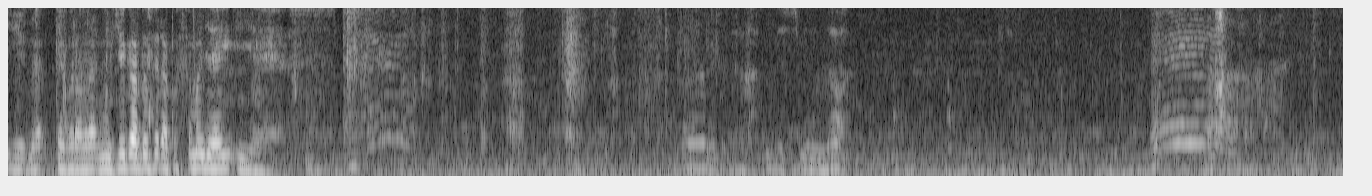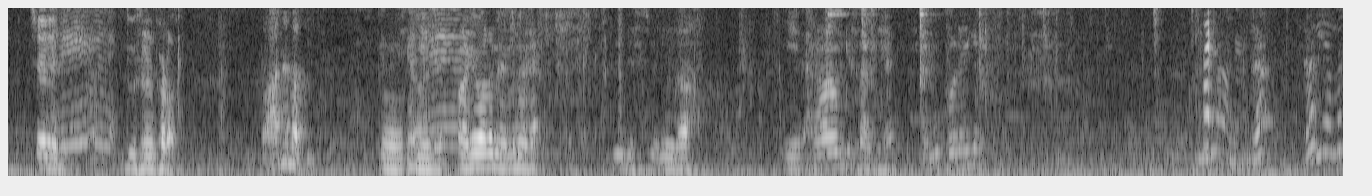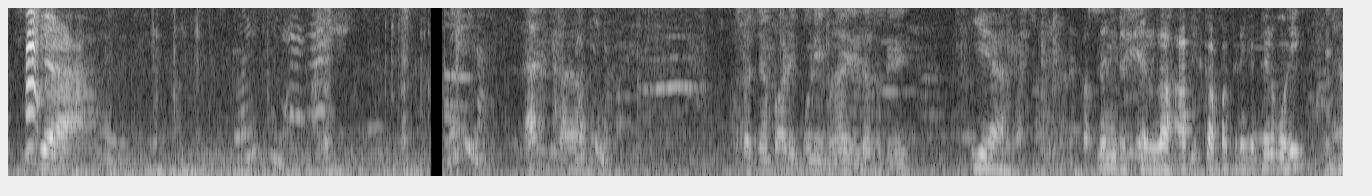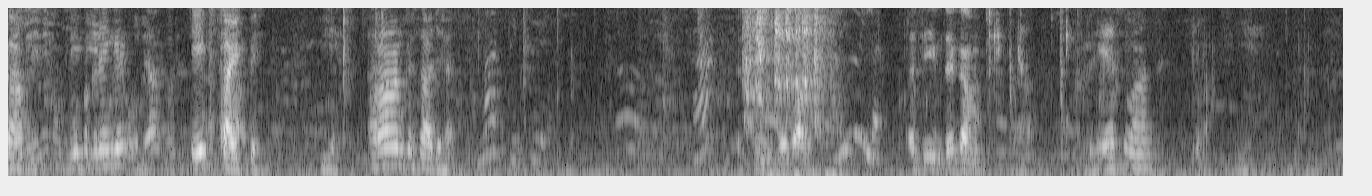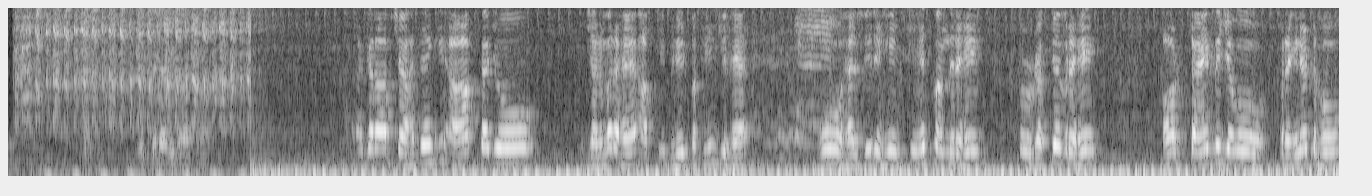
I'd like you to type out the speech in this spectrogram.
ये मैं कैमरा नीचे कर दो, फिर आपको समझ आएगी। यस चले जी दूसरे में फड़ो तो ये आगे वाला मेमना है बिस्मिल्लाह, ये आराम के साथ है मुँह खोलेंगे। बच्चे बनाई ये आ गया। बिस्मिल्लाह, आप इसका पकड़ेंगे, फिर वही काम नहीं पकड़ेंगे, एक साइड पे। ये, आराम के साथ जो है। असीब दे काम असीब दे ये समान एक रह गया अगर आप चाहते हैं कि आपका जो जानवर है, आपकी भेड़ बकरी जो है, वो हेल्दी रहे, सेहतमंद रहे प्रोडक्टिव रहे, और टाइम पे जब वो प्रेग्नेंट हो,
